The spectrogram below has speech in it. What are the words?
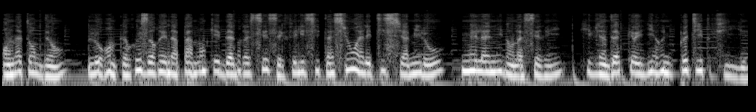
En attendant, Laurent Carusoré n'a pas manqué d'adresser ses félicitations à Laetitia Milo, Mélanie dans la série, qui vient d'accueillir une petite fille.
